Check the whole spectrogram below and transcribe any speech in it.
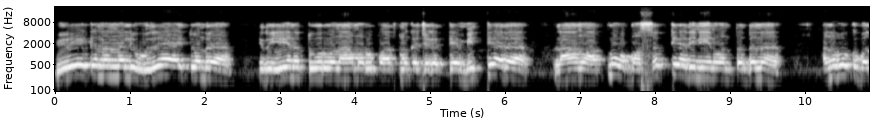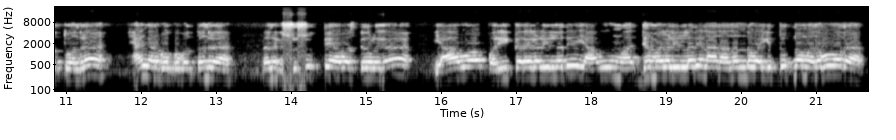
ವಿವೇಕ ನನ್ನಲ್ಲಿ ಉದಯ ಆಯ್ತು ಅಂದ್ರ ಇದು ಏನು ತೋರುವ ನಾಮರೂಪಾತ್ಮಕ ಜಗತ್ತೇ ಮಿಥ್ಯ ಅದ. ನಾನು ಆತ್ಮ ಒಬ್ಬ ಸತ್ಯ ಅದೀನಿ ಅನ್ನುವಂಥದ್ದನ್ನ ಅನುಭವಕ್ಕೆ ಬತ್ತು ಅಂದ್ರ, ಹೆಂಗ ಅನುಭವಕ್ಕೆ ಬತ್ತು ಅಂದ್ರ, ನನಗೆ ಸುಸುಕ್ತಿ ಅವಸ್ಥೆದೊಳಗ ಯಾವ ಪರಿಕರಗಳಿಲ್ಲದೆ, ಯಾವ ಮಾಧ್ಯಮಗಳಿಲ್ಲದೆ ನಾನು ಆನಂದವಾಗಿದ್ದು ನಮ್ಮ ಅನುಭವ ಅದ.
